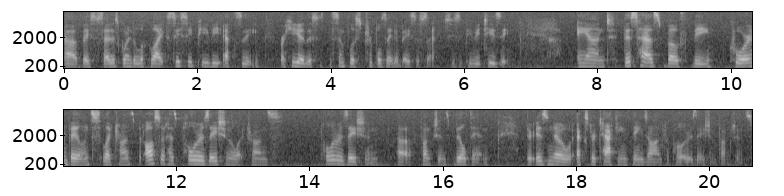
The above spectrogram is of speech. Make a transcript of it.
uh, basis set is going to look like CCPVXZ, or here this is the simplest triple zeta basis set, CCPVTZ. And this has both the core and valence electrons, but also it has polarization electrons, polarization uh, functions built in. There is no extra tacking things on for polarization functions.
